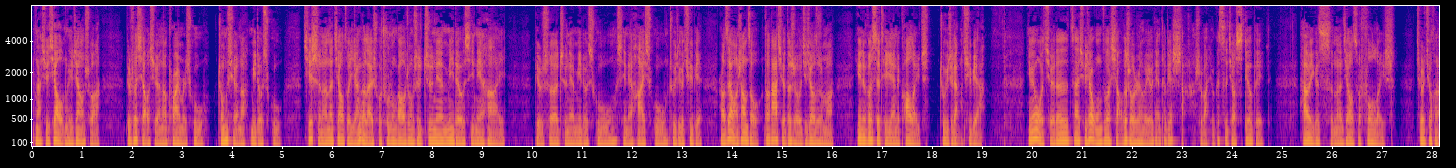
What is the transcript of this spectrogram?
那学校我们可以这样说啊，比如说小学呢，primary school；中学呢，middle school。其实呢，那叫做严格来说，初中、高中是 junior、middle、senior、high。比如说 junior、middle school、senior、high school，注意这个区别。然后再往上走到大学的时候，就叫做什么 university and college，注意这两个区别啊。因为我觉得在学校工作，小的时候认为有点特别傻，是吧？有个词叫 stupid。还有一个词呢，叫做 foolish，就是就很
